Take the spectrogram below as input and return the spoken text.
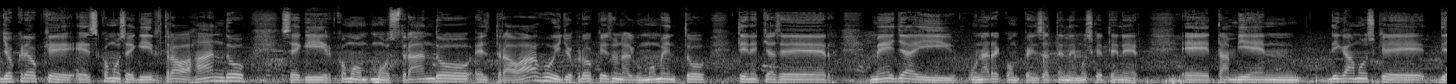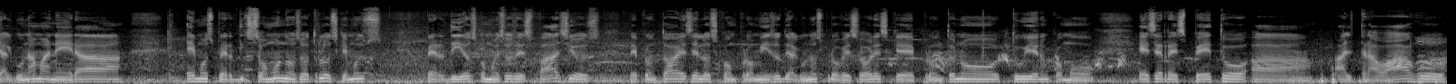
yo creo que es como seguir trabajando, seguir como mostrando el trabajo y yo creo que eso en algún momento tiene que hacer mella y una recompensa tenemos que tener. Eh, también digamos que de alguna manera hemos perdido, somos nosotros los que hemos perdidos como esos espacios, de pronto a veces los compromisos de algunos profesores que de pronto no tuvieron como ese respeto al trabajo,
